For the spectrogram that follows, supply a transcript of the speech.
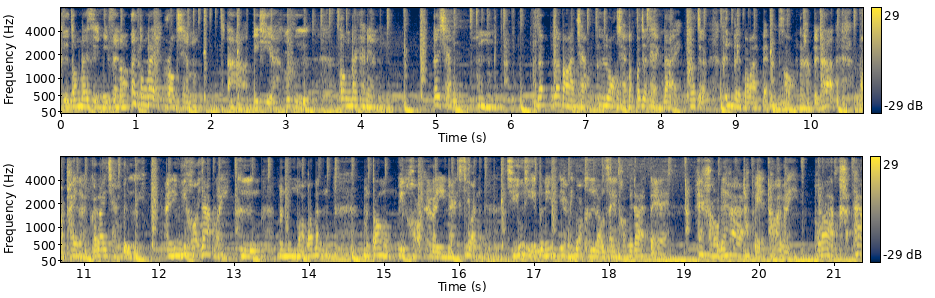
คือต้องได้เซมิไฟนอลเอ้ยต้องได้รองแชมป์อ่าเอเชียก็คือต้องได้คะแนนได้แชมป์ได้ประมาณแชมป์รองแชมป์มันก็จะแซงได้ ก็จะขึ้นไปประมาณ8ปดสองนะครับแต่ถ้าปลอดภัยหน่อยก็ได้แชมป์ไปเลย อันนี้วิเคราะห์ยากหน่อยคือมันมุมมองว่ามันมันต้องวิเคราะห์อะไรยังไงส่วนชิวฉีตัวนี้อย่างที่บอกคือเราแซงเขาไม่ได้แต่ให้เขาได้ห้าทับแปดเพราะอะไร เพราะว่าถ้า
